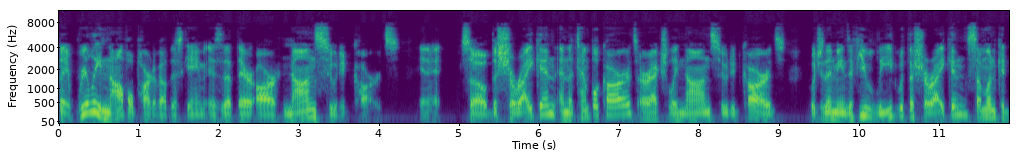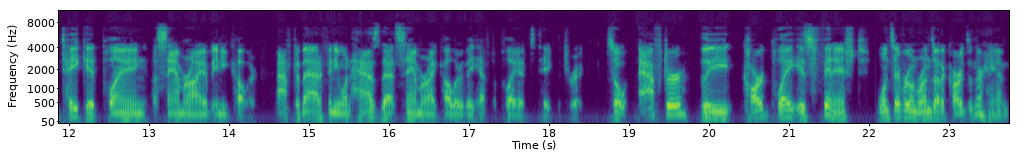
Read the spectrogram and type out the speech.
the really novel part about this game is that there are non-suited cards in it. So the Shuriken and the Temple cards are actually non-suited cards, which then means if you lead with the Shuriken, someone could take it playing a samurai of any color. After that, if anyone has that samurai color, they have to play it to take the trick. So after the card play is finished, once everyone runs out of cards in their hand,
